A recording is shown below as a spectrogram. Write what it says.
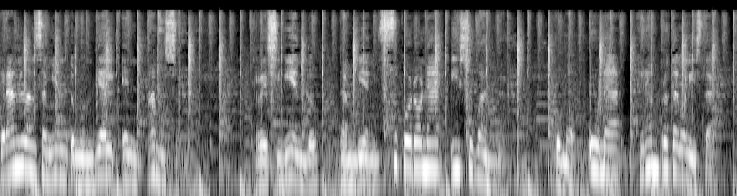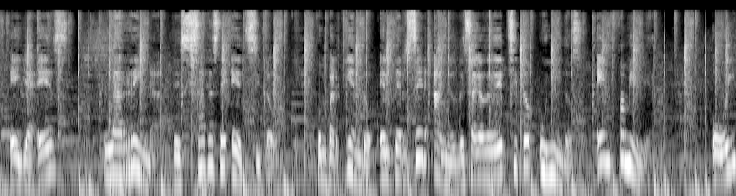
gran lanzamiento mundial en Amazon, recibiendo también su corona y su banda como una gran protagonista. Ella es la reina de sagas de éxito, compartiendo el tercer año de saga de éxito unidos en familia. Hoy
